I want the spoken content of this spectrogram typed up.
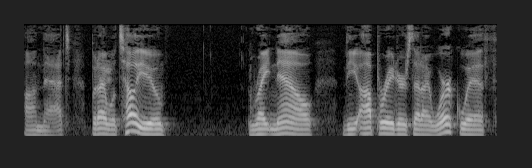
on that. But I will tell you, right now, the operators that I work with,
